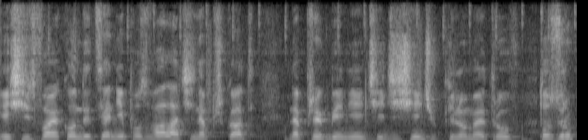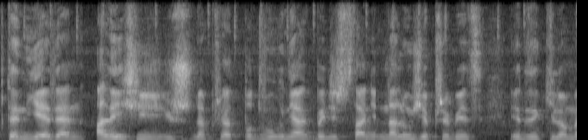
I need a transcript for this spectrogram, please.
Jeśli twoja kondycja nie pozwala ci na przykład na przebiegnięcie 10 km, to zrób ten jeden, ale jeśli już na przykład po dwóch dniach będziesz w stanie na luzie przebiec 1 km,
